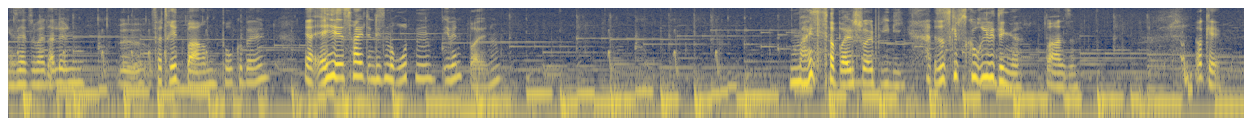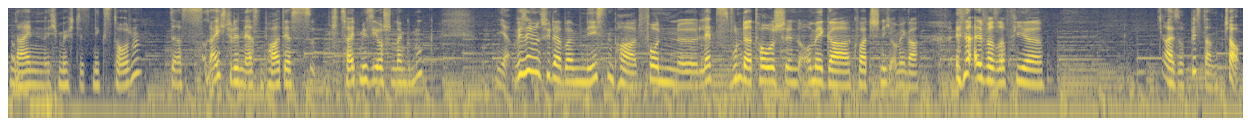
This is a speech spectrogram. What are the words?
Ihr seid soweit alle in äh, vertretbaren Pokebällen. Ja, er hier ist halt in diesem roten Eventball, ne? Meisterball Scholpini. Also es gibt skurrile Dinge. Wahnsinn. Okay. Nein, ich möchte jetzt nichts tauschen. Das reicht für den ersten Part. Der ist zeitmäßig auch schon lang genug. Ja, wir sehen uns wieder beim nächsten Part von äh, Let's Wundertausch in Omega. Quatsch, nicht Omega. In Alpha Saphir. Also, bis dann. Ciao.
